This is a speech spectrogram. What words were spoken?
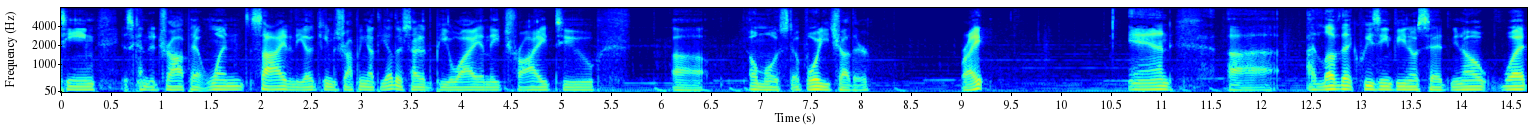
team is going to drop at one side and the other team is dropping at the other side of the POI, and they try to uh, almost avoid each other, right? And uh, I love that Queasy Vino said, you know what?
